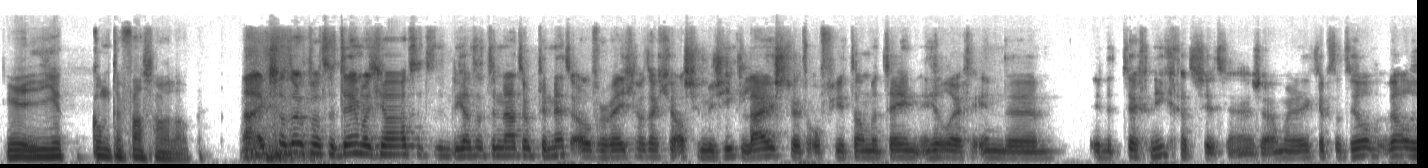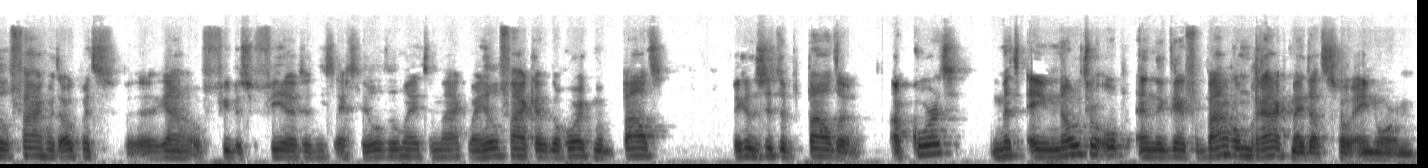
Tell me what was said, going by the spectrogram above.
Je, je komt er vast nog wel op. Nou, ik zat ook wat te denken, want je had het, je had het inderdaad ook net over, weet je, wat dat je als je muziek luistert, of je het dan meteen heel erg in de, in de techniek gaat zitten en zo. Maar ik heb dat heel, wel heel vaak met, ook met, uh, ja, of filosofie heeft het niet echt heel veel mee te maken, maar heel vaak dan hoor ik me bepaald, weet je, er zit een bepaalde akkoord met één noot erop en ik denk van waarom raakt mij dat zo enorm?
